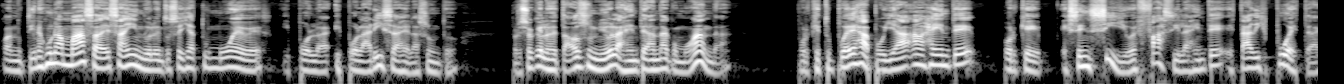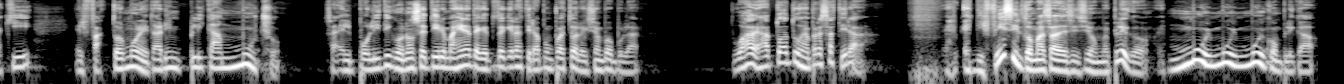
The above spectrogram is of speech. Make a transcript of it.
cuando tienes una masa de esa índole, entonces ya tú mueves y, y polarizas el asunto. Por eso que en los Estados Unidos la gente anda como anda. Porque tú puedes apoyar a gente porque es sencillo, es fácil, la gente está dispuesta. Aquí el factor monetario implica mucho. Sea, el político no se tira. Imagínate que tú te quieras tirar por un puesto de elección popular. Tú vas a dejar todas tus empresas tiradas. Es, difícil tomar esa decisión, ¿me explico? Es muy, muy, muy complicado.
